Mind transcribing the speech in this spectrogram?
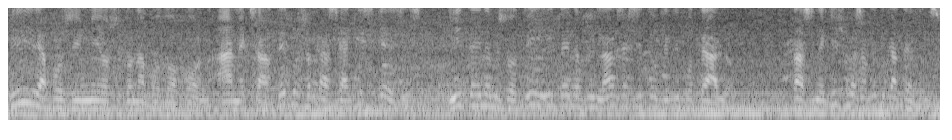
πλήρη αποζημίωση των αποδοχών ανεξαρτήτως εργασιακής σχέσης. Είτε είναι μισθωτή, είτε είναι freelancers, είτε οτιδήποτε άλλο. Θα συνεχίσουμε σε αυτή την κατεύθυνση.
